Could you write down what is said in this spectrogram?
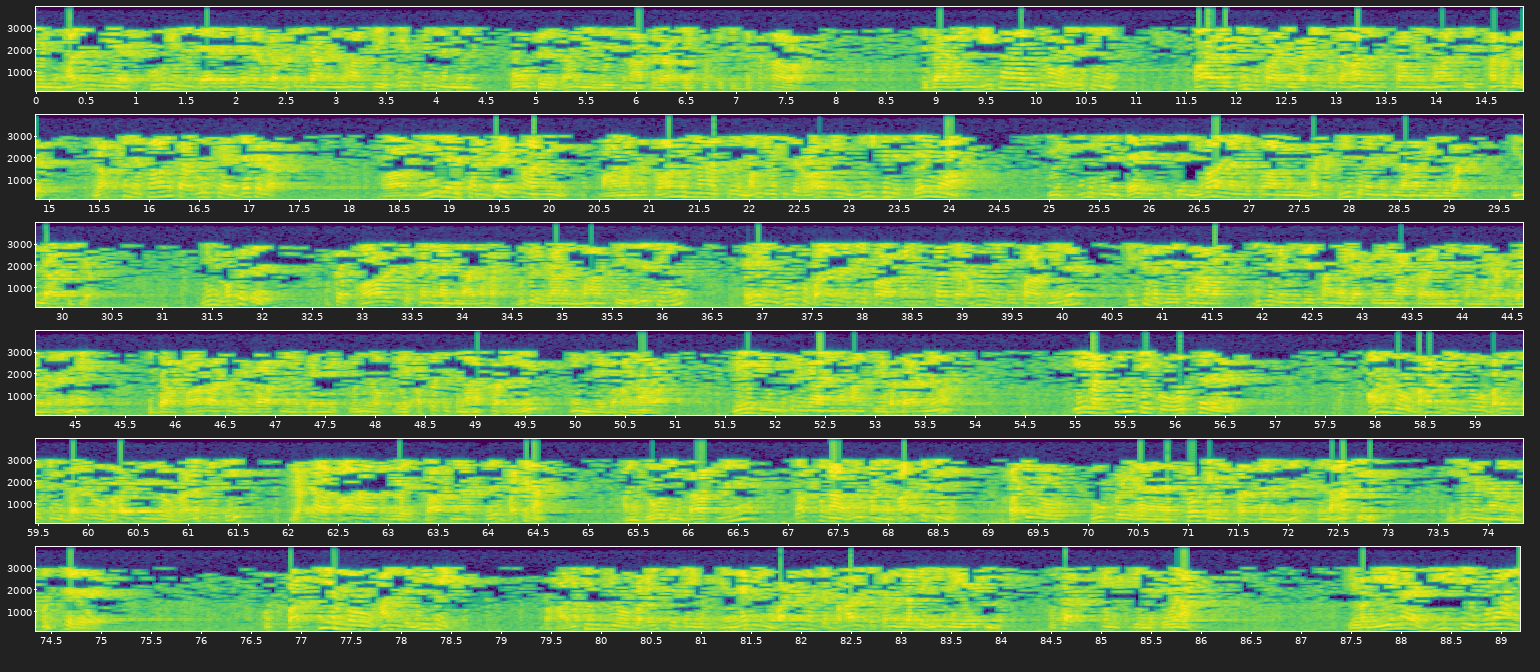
ඒ මනමිය කුණින්න දැහැරලා බුදුරජාණන් වහන්සේ ඒ පින්නමින් ඕට ධර්මයේ දේශනා කළා. ඒක ප්‍රසිද්ධ කතාවක්. එදා වන් ගීතාලිතුරෝ එලෙසින් පාරේ පින්දපාතේ වඩිනකොට ආනන්ද ස්වාමීන් වහන්සේ සමග ලක්ෂණ කාන්තා රූපයක් දැකලා ආ ඊළඟ සම්දේශානි ආනන්ද ස්වාමීන් වහන්සේ මගේ සිත රාගයෙන් දීගෙන දැවෙනවා මේ කිනකෙන දැවෙන සිත නිවානන්ද ස්වාමීන් මට පිළිතුරන්න කියලා මම ඉඳලා ඉල්ලා සිටියා මේ මොකද එක පාරක පැනනගෙන අදහස් බුදුරජාණන් වහන්සේ එලෙසින් එහෙන් රූප බලන්නට එපා කන් සද්ද අහන්නට එපා කියන කිසිම දේශනාවක් කිසිම ඉන්ද්‍රිය සංවරයක් වෙන ආකාරයෙන් ඉන්ද්‍රිය සංවරයක් උගන්වන්නේ නැහැ. එදා පාරාසරේ බාහ්මන ගැන්නේ වුණ ඒ අපසිතන ආකාරයේ ඉන්ද්‍රිය භාවනාව. මේ දී බුදුරජාණන් වහන්සේ වදාරනවා ඒ මං සංකේකෝ උත්තර. අන්දෝ භාගින්දෝ භවිෂති බදරෝ භවින්දෝ භවිෂති යථා පාරාසරේ බාහ්මනස්ස වචන. අන්දෝහි බාහ්මන සප්පනා රූපන්න පස්සති. වජිරෝ රූපේ සෝතේන සද්දන් නැස්නාති එහෙමනම් උත්තර. උත්පත්තියම අන්ද නිහේ භාවිතින්ද්‍රියෝ බහිස්සතේ නැගින් වඩනට භාවිත කරන ලද ඉන්ද්‍රිය ඇති උසස් කෙනෙක් වෙන්න තෝරන ඒ වගේම ජීවිතේ පුරාම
